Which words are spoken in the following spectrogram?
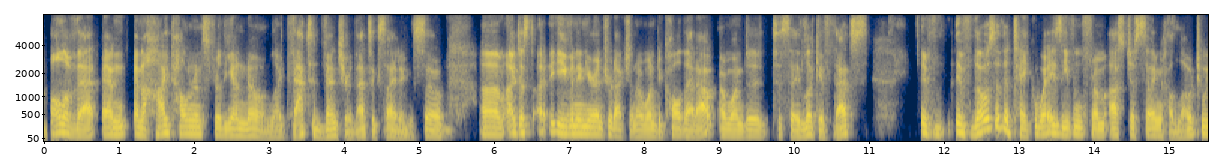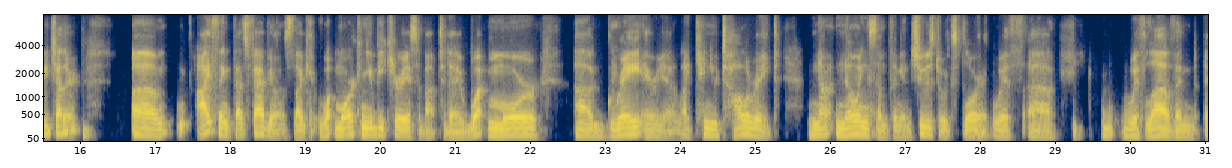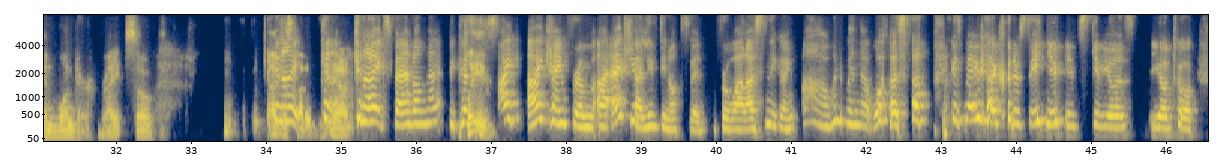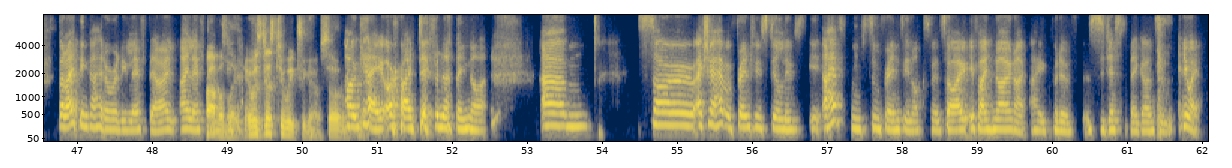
all of that and and a high tolerance for the unknown, like that's adventure, that's exciting. So um, I just even in your introduction, I wanted to call that out. I wanted to, to say, look, if that's if if those are the takeaways, even from us just saying hello to each other, um, I think that's fabulous. Like, what more can you be curious about today? What more uh, gray area? Like, can you tolerate not knowing something and choose to explore it with uh, with love and and wonder? Right. So, I can I, can, yeah. I, can I expand on that? Because Please. I, I came from, uh, actually, I lived in Oxford for a while. I was sitting there going, oh, I wonder when that was. because maybe I could have seen you give yours your talk, but I think I had already left there. I, I left probably. It was just two weeks ago. So okay, all right, definitely not. Um, so actually, I have a friend who still lives. I have some friends in Oxford. So I, if I'd known, I, I could have suggested they go and see. Them. Anyway,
